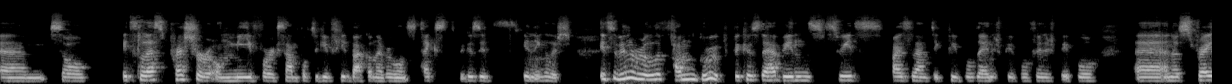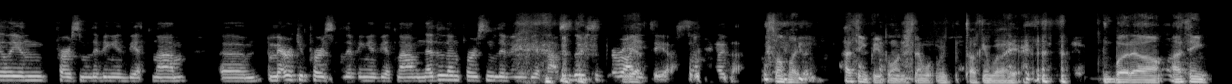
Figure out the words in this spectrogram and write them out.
Um, so it's less pressure on me, for example, to give feedback on everyone's text because it's in English. It's been a really fun group because there have been Swedes, Icelandic people, Danish people, Finnish people, uh, an Australian person living in Vietnam, um, American person living in Vietnam, Netherlands person living in Vietnam. So there's a variety, yeah. something like that. something like that. I think people understand what we're talking about here. but uh, I think,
